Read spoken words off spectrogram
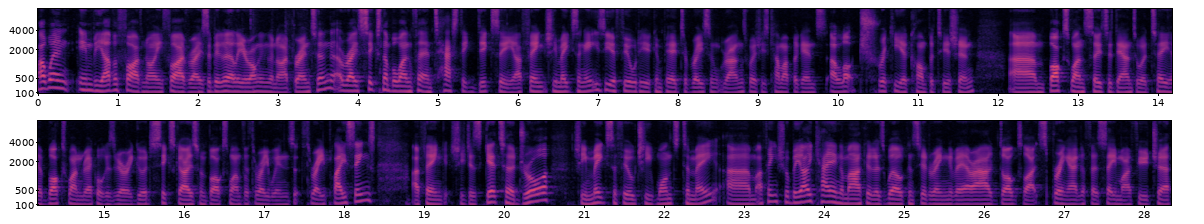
I went in the other 595 race a bit earlier on in the night, Brenton. A race six, number one, Fantastic Dixie. I think she makes an easier field here compared to recent runs where she's come up against a lot trickier competition. Um, box one suits her down to a T. Her box one record is very good. Six goes from box one for three wins, three placings. I think she just gets her draw. She meets the field she wants to meet. Um, I think she'll be okay in the market as well, considering there are dogs like Spring Agatha, See My Future,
